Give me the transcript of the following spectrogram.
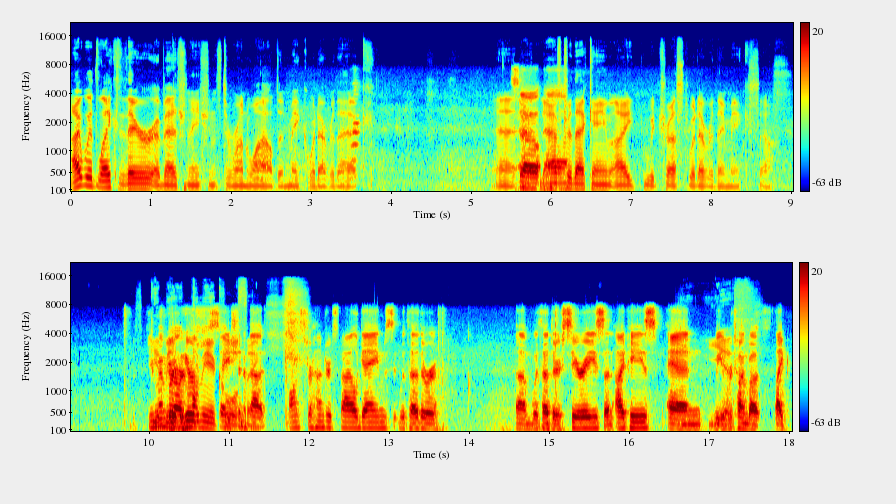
I would like their imaginations to run wild and make whatever the heck. Uh, So, a- uh, after that game, I would trust whatever they make. So. Do you remember me, our give me a cool conversation about Monster Hunter style games with other um, with other series and IPs? And we were talking about like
